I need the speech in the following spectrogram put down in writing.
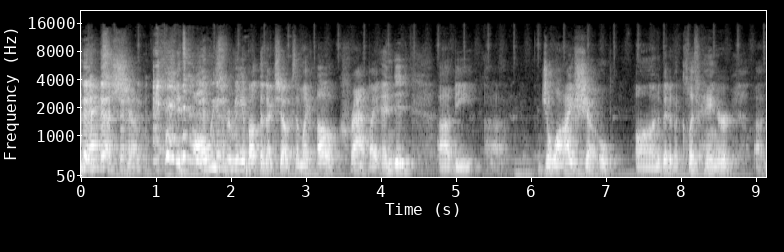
next show. It's always for me about the next show because I'm like, oh crap, I ended uh, the uh, July show on a bit of a cliffhanger. a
